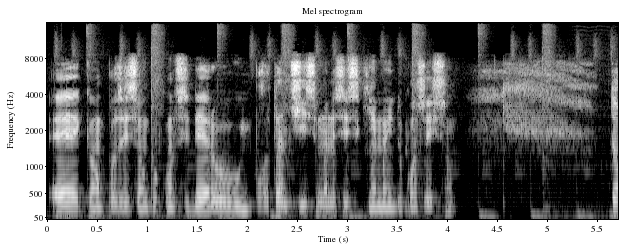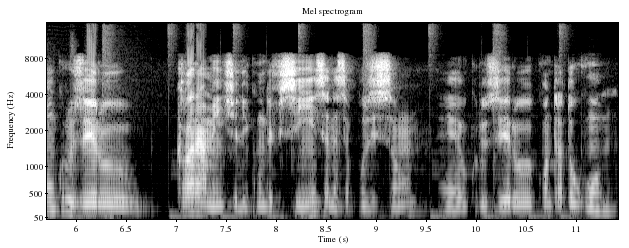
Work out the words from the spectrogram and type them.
é, que é uma posição que eu considero importantíssima nesse esquema aí do Conceição. Então o Cruzeiro claramente ali com deficiência nessa posição, é, o Cruzeiro contratou o Romo,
